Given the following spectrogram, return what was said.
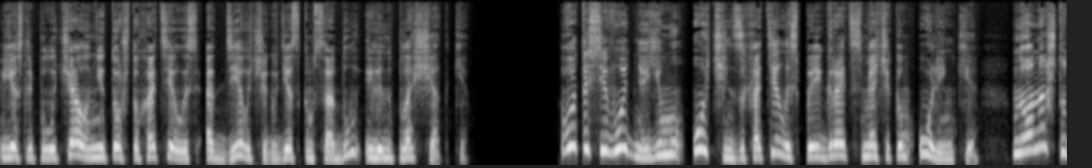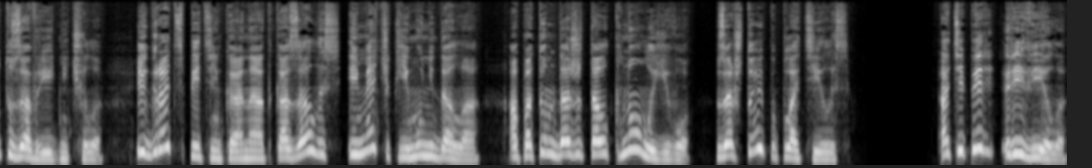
если получал не то, что хотелось от девочек в детском саду или на площадке. Вот и сегодня ему очень захотелось поиграть с мячиком Оленьки, но она что-то завредничала. Играть с Петенькой она отказалась и мячик ему не дала, а потом даже толкнула его, за что и поплатилась. А теперь ревела,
